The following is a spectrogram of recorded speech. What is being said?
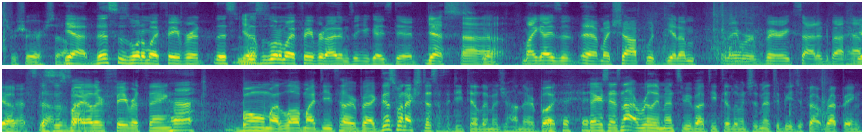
for sure. So Yeah, this is one of my favorite. This Yeah. this is one of my favorite items that you guys did. Yes. Uh, My guys at, at my shop would get them, and they were very excited about having Yep. that stuff. This is my other favorite thing. Huh? Boom, I love my detailer bag. This one actually does have the detailed image on there, but like I said, it's not really meant to be about detailed image. It's meant to be just about repping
